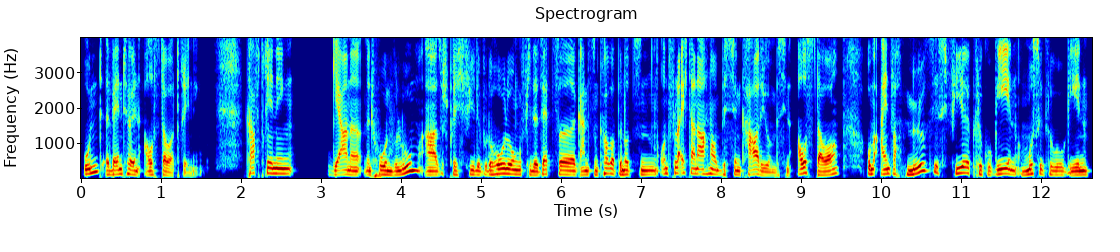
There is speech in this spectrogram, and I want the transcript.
und eventuell ein Ausdauertraining. Krafttraining gerne mit hohem Volumen, also sprich viele Wiederholungen, viele Sätze, ganzen Körper benutzen und vielleicht danach noch ein bisschen Cardio, ein bisschen Ausdauer, um einfach möglichst viel Glykogen und Muskelglykogen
